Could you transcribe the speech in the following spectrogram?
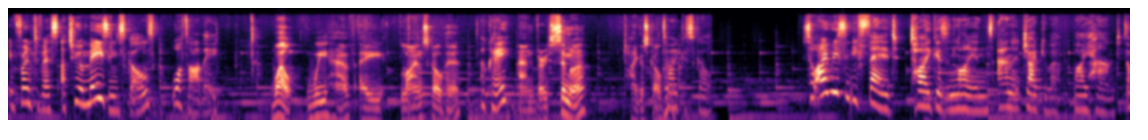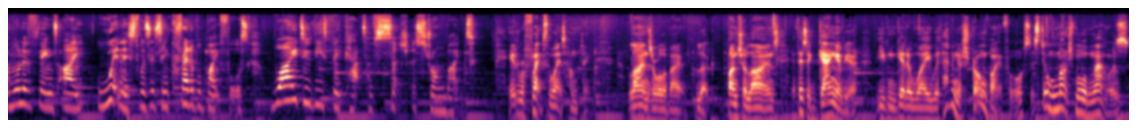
in front of us are two amazing skulls. What are they? Well, we have a lion skull here Okay, and very similar tiger skull here. tiger skull. So I recently fed tigers and lions and a jaguar by hand. And one of the things I witnessed was this incredible bite force. Why do these big cats have such a strong bite? It reflects the way it's hunting. Lions are all about, look, bunch of lions. If there's a gang of you, you can get away with having a strong bite force. It's still much more than that was,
